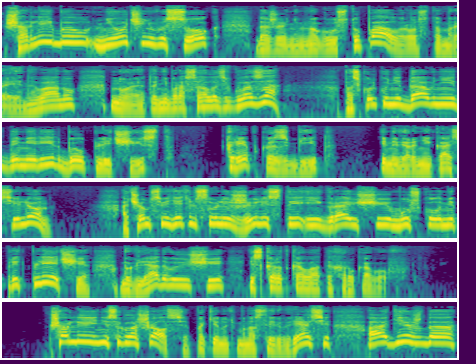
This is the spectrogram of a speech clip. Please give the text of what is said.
Шарлей был не очень высок, даже немного уступал ростом Рейн Ивану, но это не бросалось в глаза, поскольку недавний Демерит был плечист, крепко сбит и наверняка силен, о чем свидетельствовали жилистые и играющие мускулами предплечья, выглядывающие из коротковатых рукавов. Шарлей не соглашался покинуть монастырь в рясе, а одежда,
